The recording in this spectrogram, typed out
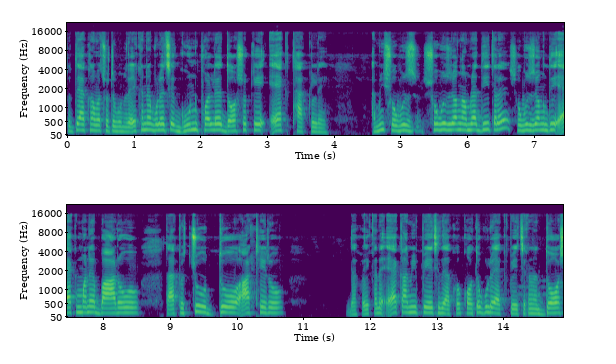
তো দেখো আমার ছোটো বন্ধুরা, এখানে বলেছে, গুণ ফলে দশকে এক থাকলে। আমি সবুজ সবুজ রং আমরা দিই তাহলে? সবুজ রং দিই এক মানে বারো, তারপর চোদ্দ, আঠেরো। দেখো, এখানে এক আমি পেয়েছি, দেখো, কতগুলো এক পেয়েছি? এখানে দশ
